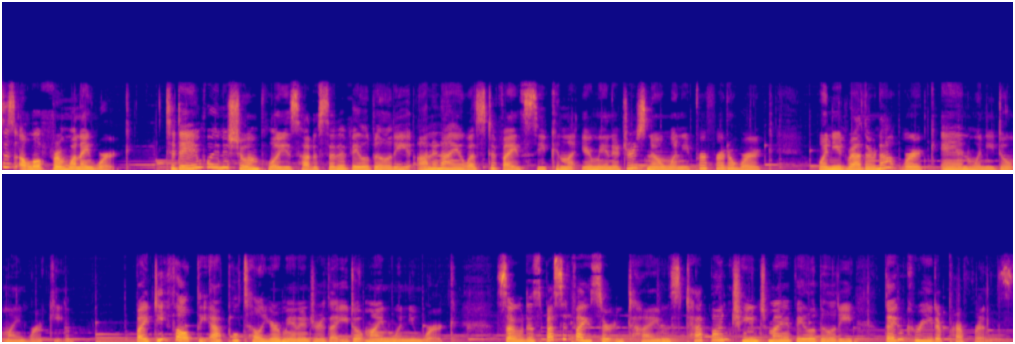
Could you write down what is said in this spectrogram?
is Ella from When I Work. Today I'm going to show employees how to set availability on an iOS device so you can let your managers know when you prefer to work, when you'd rather not work, and when you don't mind working. By default, the app will tell your manager that you don't mind when you work. So to specify certain times, tap on Change My Availability, then create a preference.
